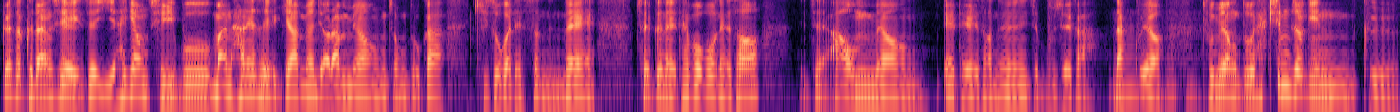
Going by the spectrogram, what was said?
그래서 그 당시에 이제 이 해경 지휘부만 한해서 얘기하면 11명 정도가 기소가 됐었는데 최근에 대법원에서 이제 9명에 대해서는 이제 무죄가 났고요. 음, 음. 두 명도 핵심적인 그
